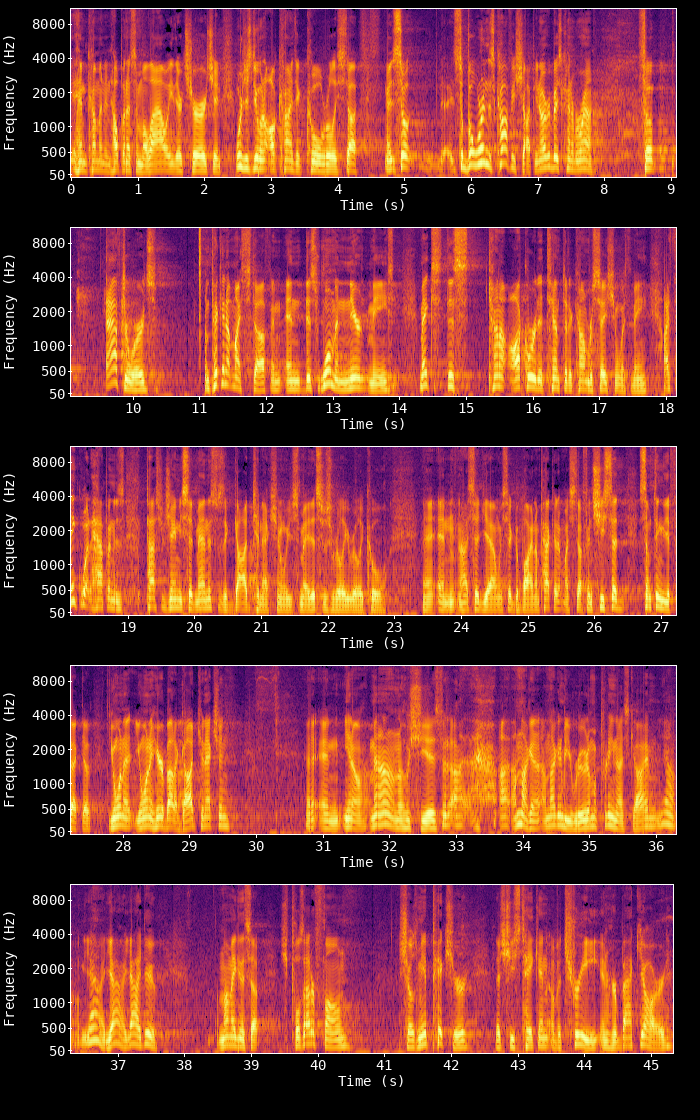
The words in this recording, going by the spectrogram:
him coming coming and helping us in Malawi, their church, and we're just doing all kinds of cool, really stuff. And so, so but we're in this coffee shop, you know, everybody's kind of around. So afterwards, I'm picking up my stuff, and, and this woman near me makes this kind of awkward attempt at a conversation with me. I think what happened is Pastor Jamie said, Man, this was a God connection we just made. This was really, really cool. And, and I said, Yeah, and we said goodbye, and I'm packing up my stuff. And she said something to the effect of, You want to you wanna hear about a God connection? And, and, you know, I mean, I don't know who she is, but I, I, am not gonna, I'm not gonna be rude. I'm a pretty nice guy. I'm, yeah, yeah, yeah, yeah, I do. I'm not making this up. She pulls out her phone, shows me a picture that she's taken of a tree in her backyard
